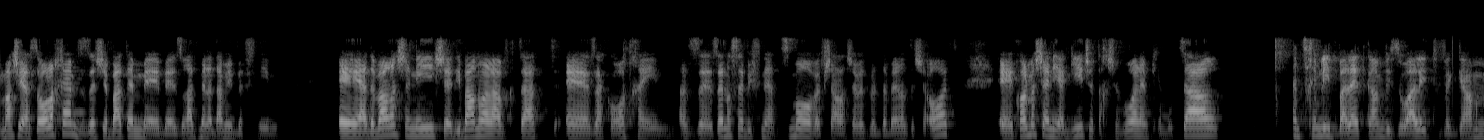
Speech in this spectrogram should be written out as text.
מה שיעזור לכם זה זה שבאתם בעזרת בן אדם מבפנים. הדבר השני שדיברנו עליו קצת זה הקורות חיים, אז זה נושא בפני עצמו ואפשר לשבת ולדבר על זה שעות. כל מה שאני אגיד שתחשבו עליהם כמוצר, הם צריכים להתבלט גם ויזואלית וגם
